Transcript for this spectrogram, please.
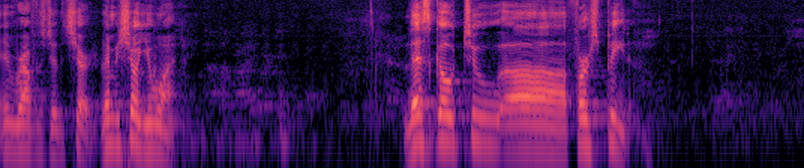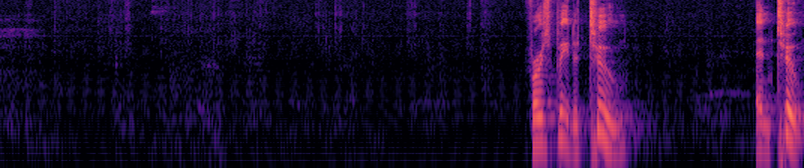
in reference to the church. Let me show you one. Let's go to uh, 1 Peter. First Peter 2 and 2.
